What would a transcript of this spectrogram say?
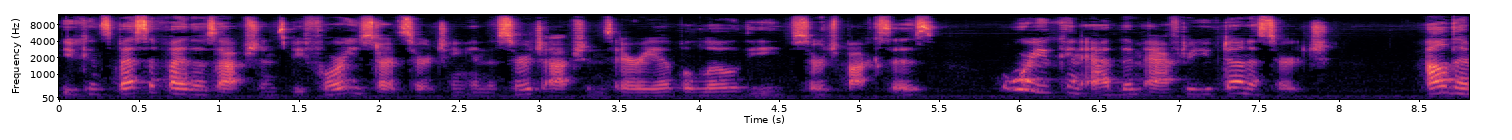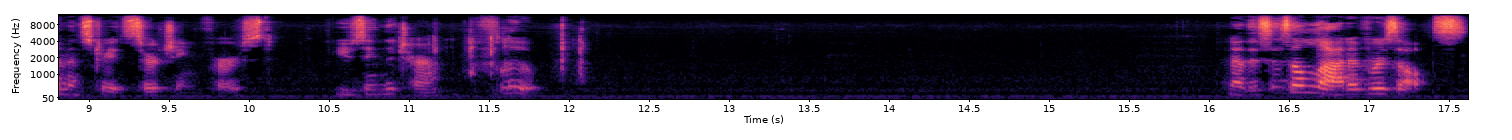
You can specify those options before you start searching in the Search Options area below the search boxes, or you can add them after you've done a search. I'll demonstrate searching first, using the term flu. Now this is a lot of results.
